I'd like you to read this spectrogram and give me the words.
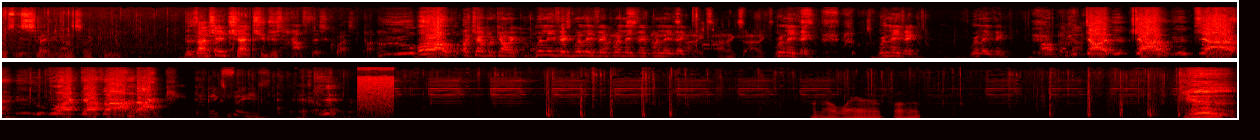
Just a second. There's actually a chance you just have this quest. But... Oh! Okay, we're going. We're leaving. We're leaving. We're leaving. We're leaving. Alex, Alex, Alex. We're leaving. We're leaving. We're leaving. Um, Joe! Joe! Joe! What the fuck? Alex, please. I don't know where, but.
